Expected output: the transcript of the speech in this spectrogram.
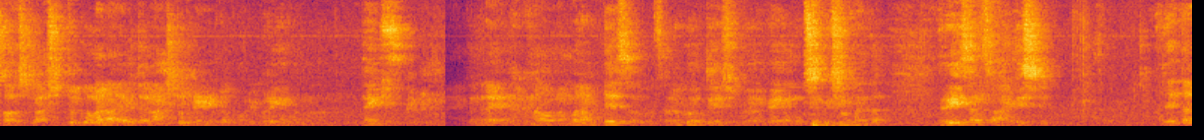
ಸೊ ಅಷ್ಟು, ಅಷ್ಟಕ್ಕೂ ನಾನು ಹೇಳ್ತೇನೆ ಅಷ್ಟು ಕ್ರೆಡಿಟ್ ಅವರಿಬ್ಬರಿಗೆ ಥ್ಯಾಂಕ್ ಯು ಯಾಕಂದರೆ ನಾವು ನಂಬರ್ ಆಫ್ ಡೇಸ್ ಸರ್ ಗೊತ್ತು ಎಷ್ಟು ಬೇಗ ಮುಗಿಸಿದ್ವಿ ಶೂಟ್ ಅಂತ. ರೀಸನ್ಸ್ ಆರ್ಟಿಸ್ಟ್ ಅದೇ ಥರ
